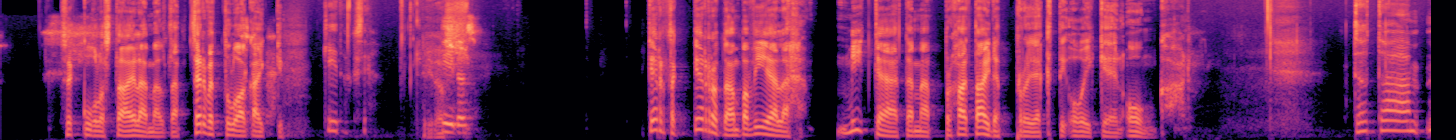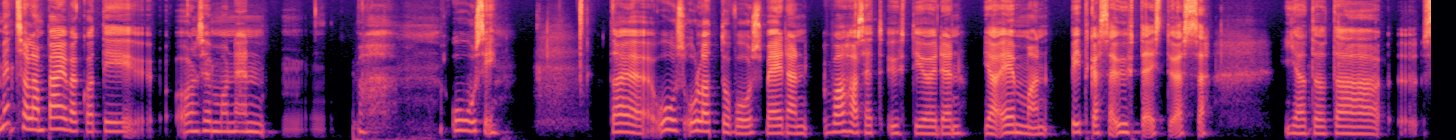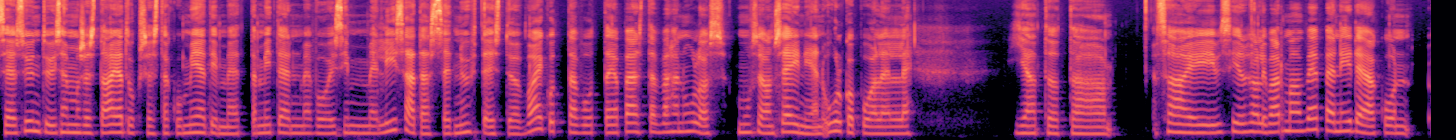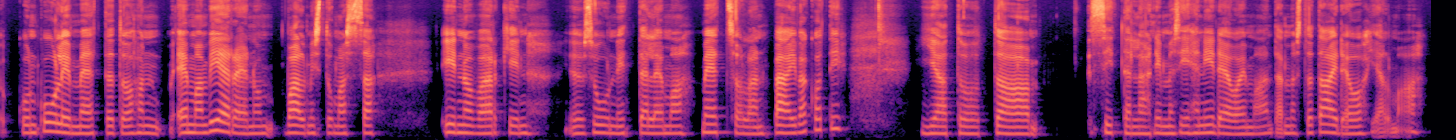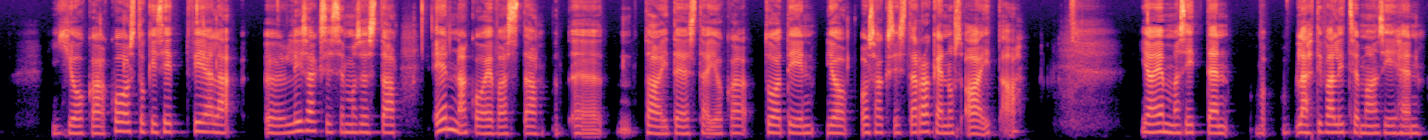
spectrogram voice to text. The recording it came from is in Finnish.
Se kuulostaa elämältä. Tervetuloa kaikki. Kiitoksia. Kiitos. Kiitos. Kerta, kerrotaanpa vielä, mikä tämä taideprojekti oikein onkaan? Tota, Metsolan päiväkoti on semmoinen oh, uusi tai uusi ulottuvuus meidän Vahaset yhtiöiden ja Emman pitkässä yhteistyössä. Ja tota, se syntyi semmoisesta ajatuksesta, kun mietimme, että miten me voisimme lisätä sen yhteistyön vaikuttavuutta ja päästä vähän ulos museon seinien ulkopuolelle. Ja tota, sai, se oli varmaan Wepen idea, kun, kun kuulimme, että tuohon Emman viereen on valmistumassa Innovarkin suunnittelema Metsolan päiväkoti. Ja tota, sitten lähdimme siihen ideoimaan tämmöistä taideohjelmaa, joka koostuki sitten vielä lisäksi semmoisesta ennakoivasta taiteesta, joka tuotiin jo osaksi sitä rakennusaitaa. Ja Emma sitten lähti valitsemaan siihen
